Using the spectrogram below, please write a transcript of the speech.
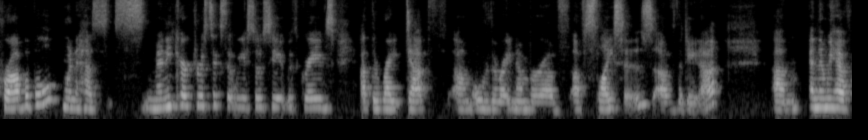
probable when it has many characteristics that we associate with graves at the right depth um, over the right number of, of slices of the data. Um, and then we have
